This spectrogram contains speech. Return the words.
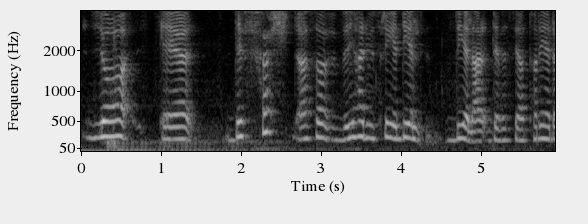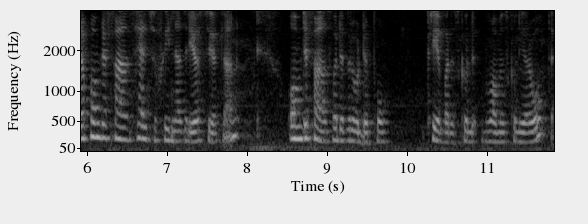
Ja, eh, det första, alltså vi hade ju tre del, delar, det vill säga att ta reda på om det fanns hälsoskillnader i Östergötland, om det fanns vad det berodde på, tre vad, det skulle, vad man skulle göra åt det.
